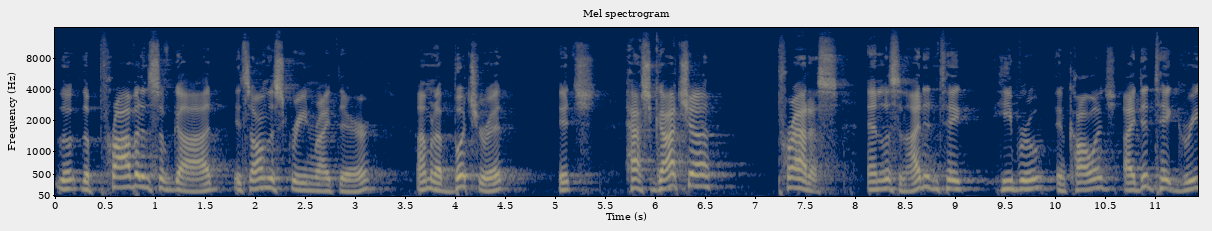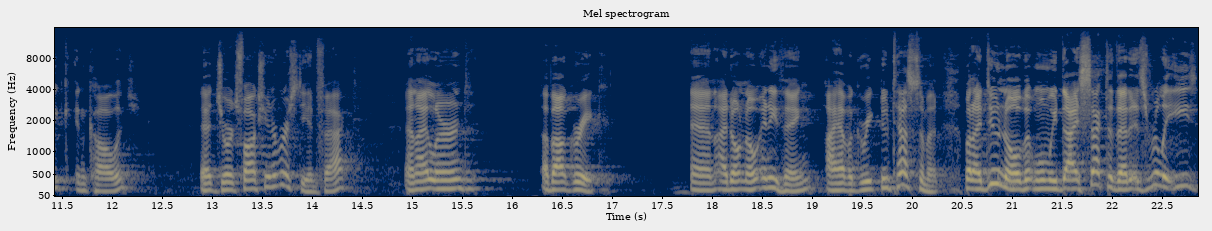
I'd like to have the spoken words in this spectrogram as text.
the, the providence of God, it's on the screen right there. I'm going to butcher it. It's Hashgacha Pratis. And listen, I didn't take Hebrew in college. I did take Greek in college at George Fox University, in fact. And I learned about Greek and I don't know anything. I have a Greek New Testament. But I do know that when we dissected that, it's really easy,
